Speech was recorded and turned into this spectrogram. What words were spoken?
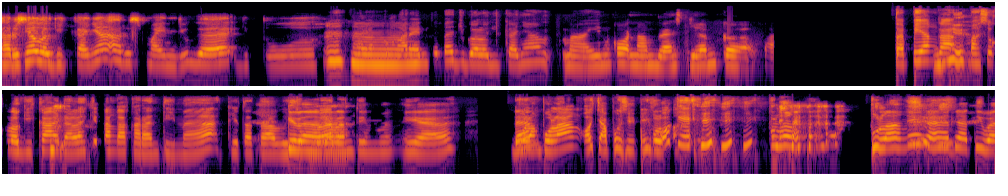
harusnya logikanya harus main juga gitu. kayak Mhm. kemarin kita juga logikanya main kok 16 jam ke tapi yang nggak masuk logika adalah kita nggak karantina kita terlalu kita cepat karantina iya. Dan pulang-pulang oca positif Pul- oke. pulang pulangnya nggak ada tiba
